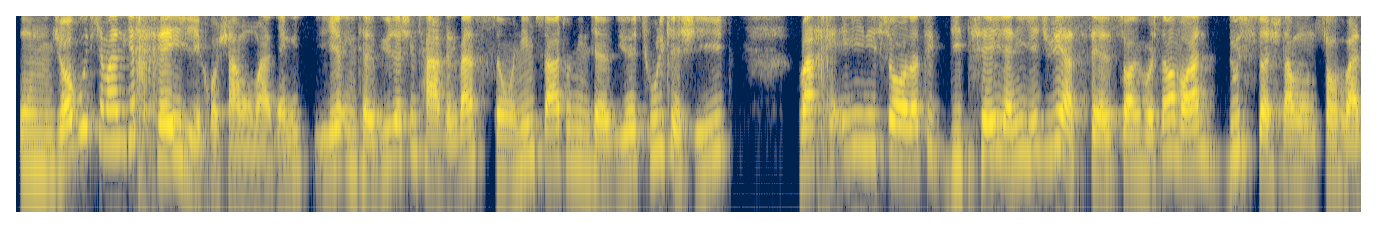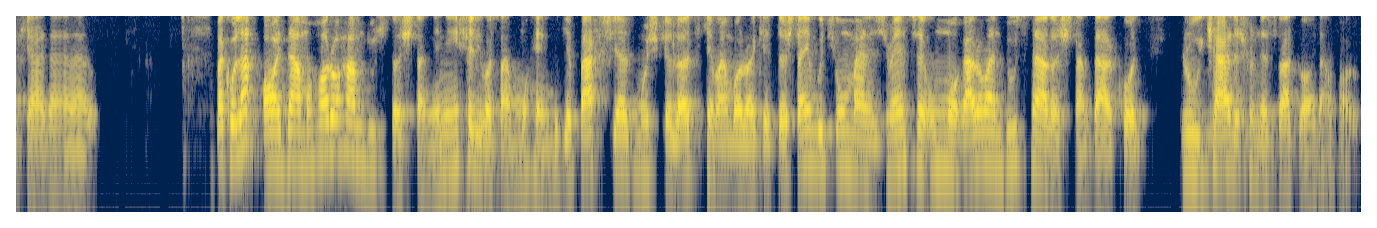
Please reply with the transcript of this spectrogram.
اونجا بود که من دیگه خیلی خوشم اومد. یعنی یه interview داشتیم تقریبا سه و نیم ساعت اون interview طول کشید. و خیلی سوالات detail یعنی یه جوری از sales سوال میپرسیدم. من واقعا دوست داشتم اون صحبت کردن رو. و کلا آدم ها رو هم دوست داشتم. یعنی این خیلی واسم مهم بود. یه بخشی از مشکلاتی که من با Rocket داشتم این بود که اون management اون موقع رو من دوست نداشتم در کل رویکردشون نسبت به آدم ها رو.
